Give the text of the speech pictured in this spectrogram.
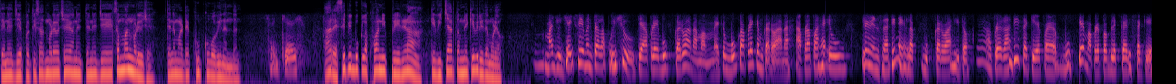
તેને જે પ્રતિસાદ મળ્યો છે અને તેને જે સન્માન મળ્યું છે તેને માટે ખૂબ ખૂબ અભિનંદન. થેન્ક યુ આ રેસીપી બુક લખવાની પ્રેરણા કે વિચાર તમને કેવી રીતે મળ્યો? માજુ જયશ્રીએ મને પહેલાં પૂછ્યું કે આપણે બુક કરવાના મમ મેં કે બુક આપણે કેમ કરવાના? આપણા પાસે એવું એક્સપિરિયન્સ નથી ને બુક કરવાની તો. આપણે રાંધી શકીએ પણ બુક કેમ આપણે પબ્લિક કરી શકીએ?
